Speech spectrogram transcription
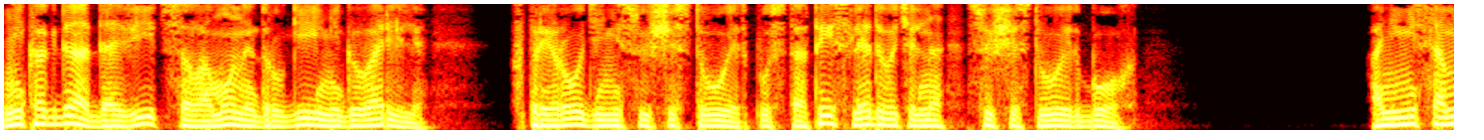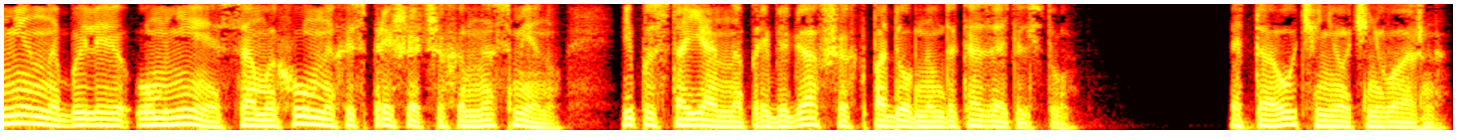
Никогда Давид, Соломон и другие не говорили «в природе не существует пустоты, следовательно, существует Бог». Они, несомненно, были умнее самых умных из пришедших им на смену – и постоянно прибегавших к подобным доказательствам. Это очень и очень важно.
